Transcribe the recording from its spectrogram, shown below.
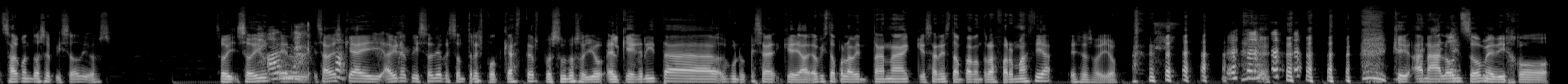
salgo en dos episodios. Soy, soy ¿Sabes que hay, hay un episodio que son tres podcasters? Pues uno soy yo. El que grita, uno que, que ha visto por la ventana que se han estampado contra la farmacia, ese soy yo. que Ana Alonso me dijo,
